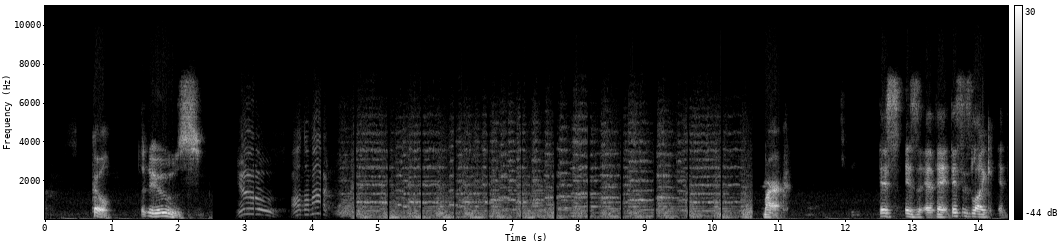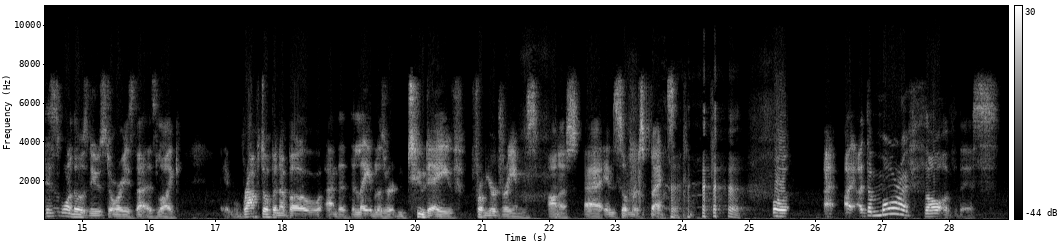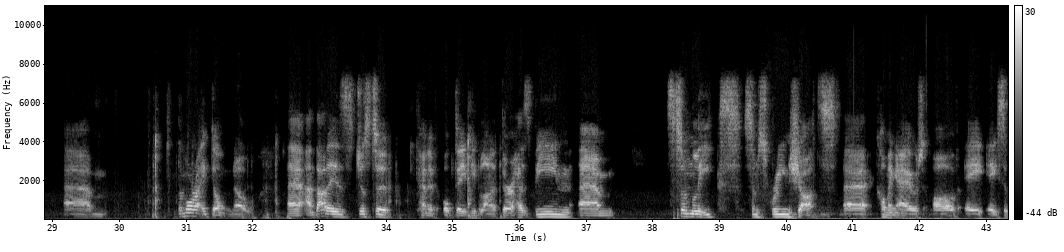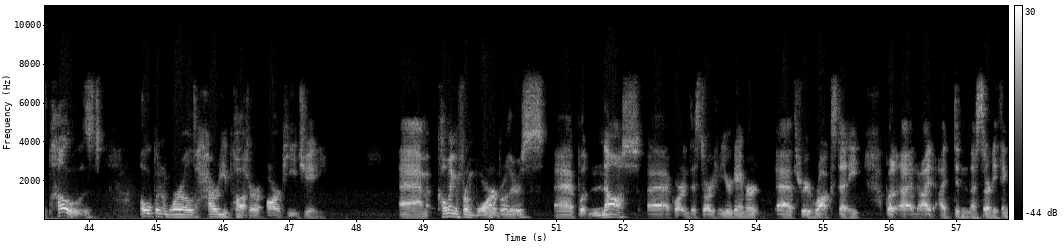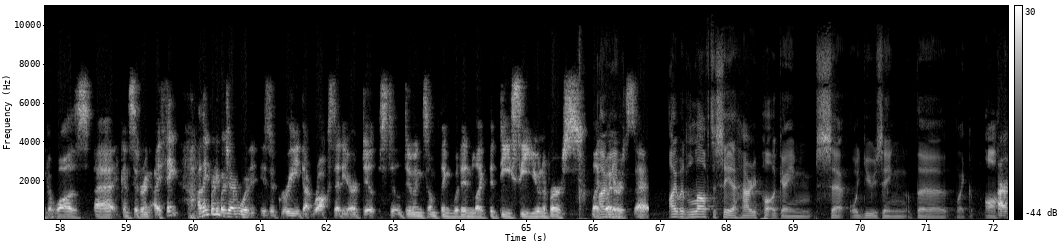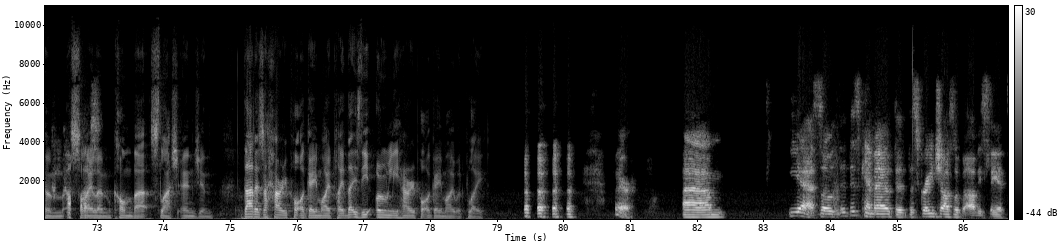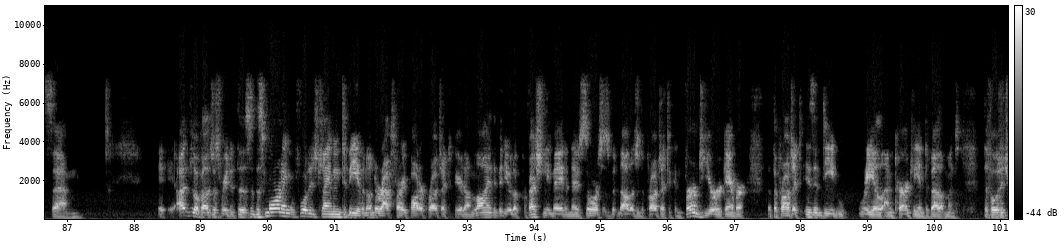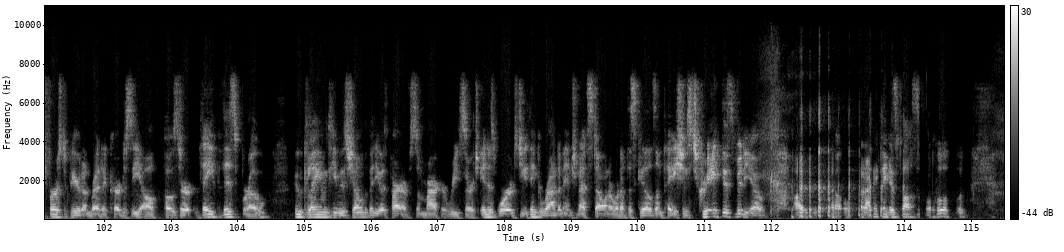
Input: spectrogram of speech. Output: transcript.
Cool. The news. News on the mark. Mark, this is a th- this is like this is one of those news stories that is like wrapped up in a bow, and the, the label is written to Dave from your dreams on it. Uh, in some respects, but I, I, the more I've thought of this, um, the more I don't know, uh, and that is just to kind of update people on it. There has been um, some leaks, some screenshots uh, coming out of a, a supposed open world Harry Potter RPG. Um, coming from Warner Brothers, uh, but not, uh, according to the story from Eurogamer, uh, through Rocksteady. But uh, I, I didn't necessarily think it was, uh, considering I think I think pretty much everyone is agreed that Rocksteady are do- still doing something within like the DC universe, like I whether mean- it's uh, I would love to see a Harry Potter game set or using the like Arkham. Asylum combat slash engine. That is a Harry Potter game I'd play. That is the only Harry Potter game I would play. Fair. Um, yeah, so th- this came out. The, the screenshots look obviously it's. Um, I, look, I'll just read it. So this morning, footage claiming to be of an under wraps Harry Potter project appeared online. The video looked professionally made, and now sources with knowledge of the project have confirmed to Eurogamer that the project is indeed real and currently in development. The footage first appeared on Reddit courtesy of poster Vape This Bro, who claimed he was shown the video as part of some market research. In his words, do you think a random internet stoner would have the skills and patience to create this video? I don't know, but anything is possible.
